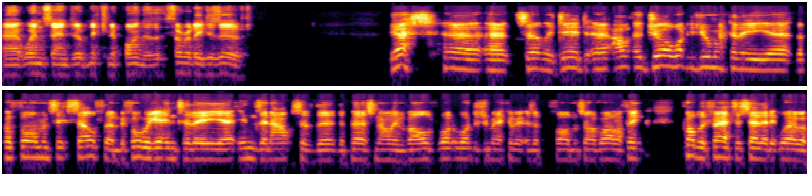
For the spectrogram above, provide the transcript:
uh, Wednesday ended up nicking a point that they thoroughly deserved. Yes, uh, uh, certainly did. Uh, uh, Joe, what did you make of the uh, the performance itself? Then, before we get into the uh, ins and outs of the, the personnel involved, what what did you make of it as a performance overall? I think probably fair to say that it were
